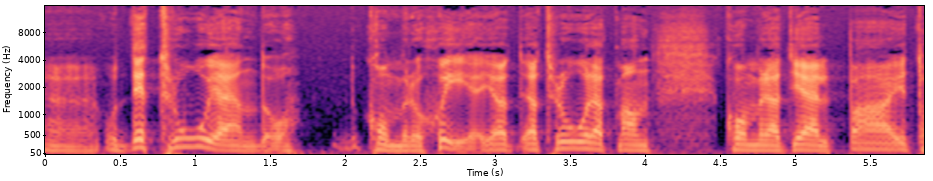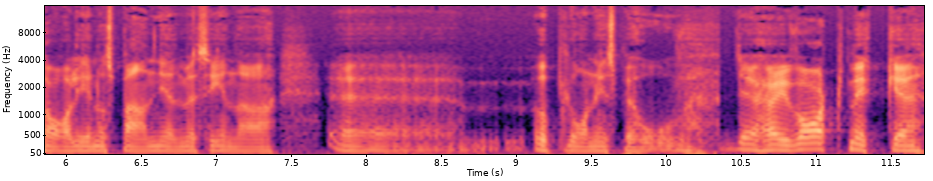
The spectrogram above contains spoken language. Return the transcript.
Eh, och det tror jag ändå kommer att ske. Jag, jag tror att man kommer att hjälpa Italien och Spanien med sina eh, upplåningsbehov. Det har ju varit mycket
